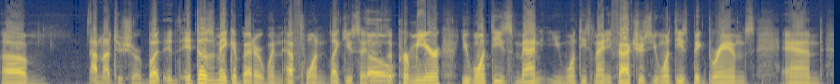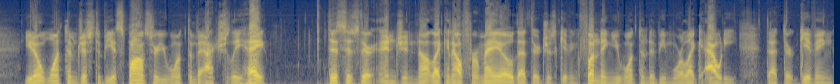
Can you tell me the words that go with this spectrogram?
Um, I'm not too sure, but it it does make it better when F1, like you said, So- is the premier. You want these man, you want these manufacturers, you want these big brands, and you don't want them just to be a sponsor. You want them to actually, hey, this is their engine, not like an Alfa Romeo that they're just giving funding. You want them to be more like Audi, that they're giving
